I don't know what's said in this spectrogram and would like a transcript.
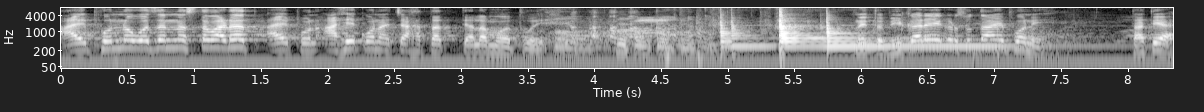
आयफोननं वजन नसतं वाढत आयफोन आहे कोणाच्या हातात त्याला महत्त्व आहे. नाही तर भिकाऱ्याकडे सुद्धा आयफोन आहे. तात्या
